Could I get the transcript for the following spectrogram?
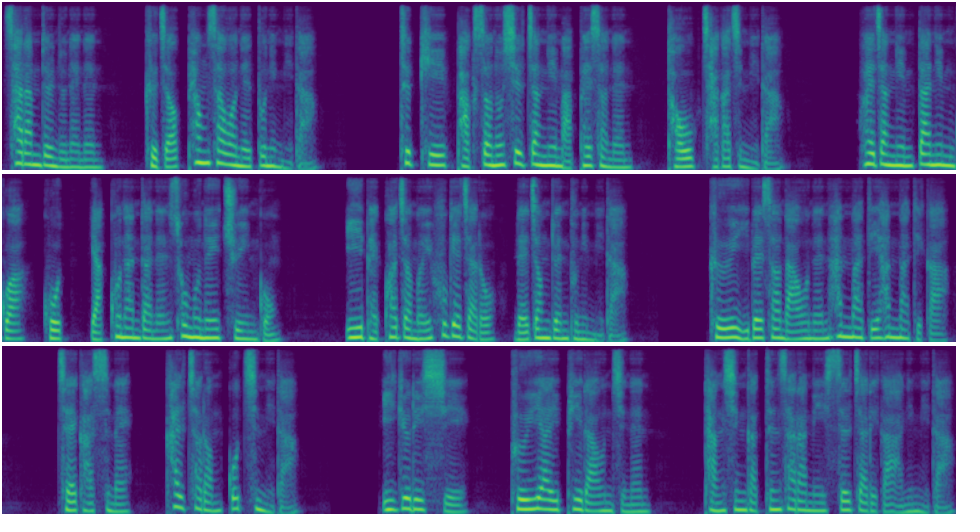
사람들 눈에는 그저 평사원일 뿐입니다. 특히 박선호 실장님 앞에서는 더욱 작아집니다. 회장님 따님과 곧 약혼한다는 소문의 주인공. 이 백화점의 후계자로 내정된 분입니다. 그의 입에서 나오는 한마디 한마디가 제 가슴에 칼처럼 꽂힙니다. 이규리 씨, VIP 라운지는 당신 같은 사람이 있을 자리가 아닙니다.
